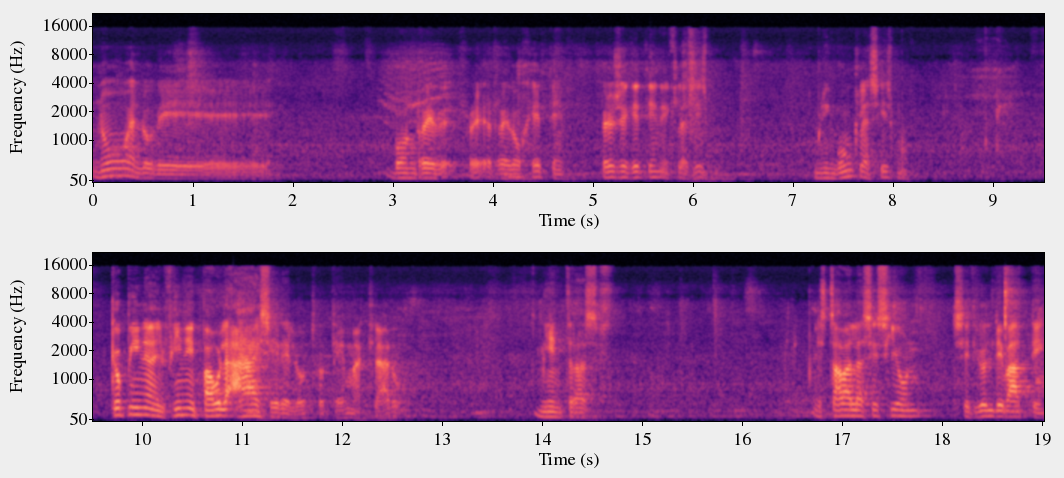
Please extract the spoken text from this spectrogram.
No a lo de Bon Red- Re- Redojete, pero ese que tiene clasismo. Ningún clasismo. ¿Qué opina Delfina y Paula? Ah, ese era el otro tema, claro. Mientras estaba la sesión, se dio el debate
